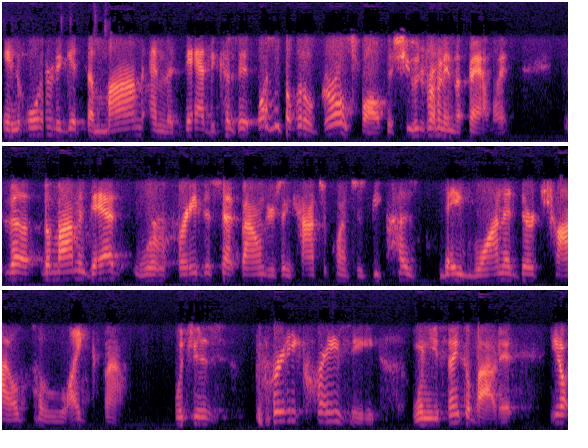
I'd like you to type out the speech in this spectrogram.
in order to get the mom and the dad, because it wasn't the little girl's fault that she was running the family. The the mom and dad were afraid to set boundaries and consequences because they wanted their child to like them, which is pretty crazy when you think about it. You know,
